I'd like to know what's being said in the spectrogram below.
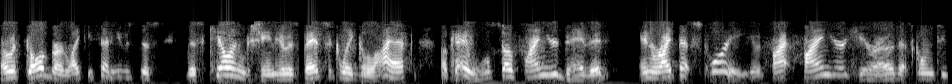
Or with Goldberg, like you said, he was this this killing machine who was basically Goliath. Okay, well, so find your David and write that story. You find, find your hero that's going to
